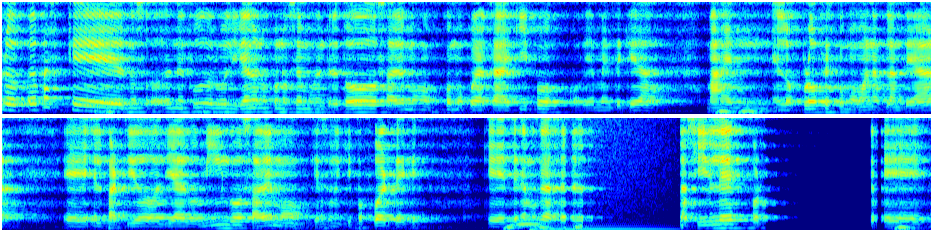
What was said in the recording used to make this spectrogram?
Lo que pasa es que en el fútbol boliviano nos conocemos entre todos, sabemos cómo juega cada equipo, obviamente queda más en, en los profes cómo van a plantear eh, el partido del día de domingo. Sabemos que es un equipo fuerte, que, que tenemos que hacer lo posible porque eh,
